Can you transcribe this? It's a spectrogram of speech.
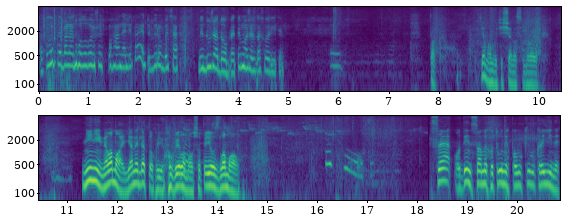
А коли в тебе над головою щось погане літає, тобі робиться не дуже добре. Ти можеш захворіти. Так, я, мабуть, іще насобираю. Ні, ні, не ламай. Я не для того його виламав, щоб ти його зламав. Чого? Це один з самих отруйних павуків України.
